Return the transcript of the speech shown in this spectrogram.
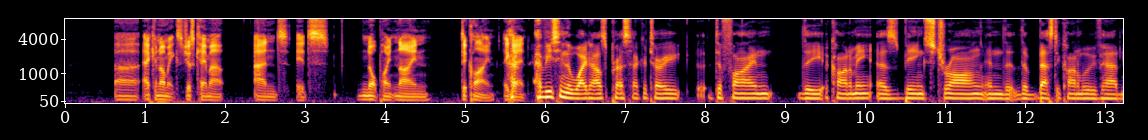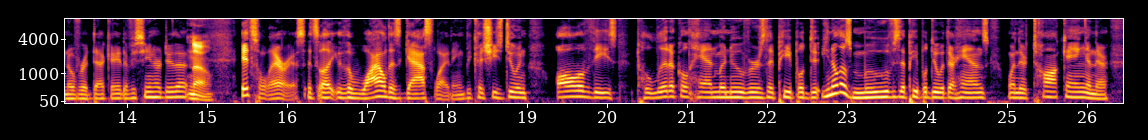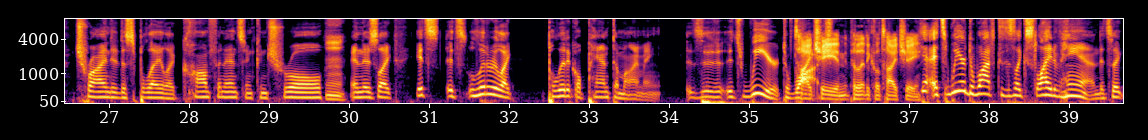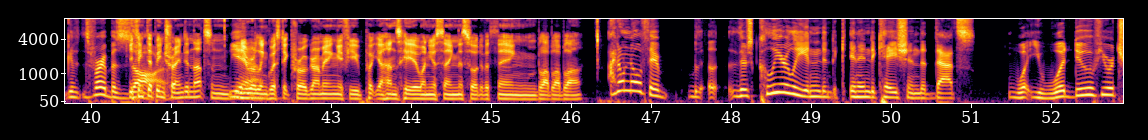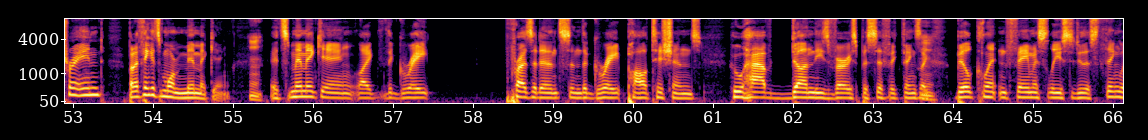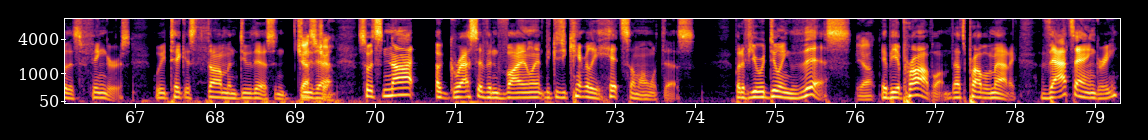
uh, economics just came out and it's 0.9 decline again. Ha- have you seen the White House press secretary uh, define the economy as being strong and the, the best economy we've had in over a decade? Have you seen her do that? no. It's hilarious. It's like the wildest gaslighting because she's doing all of these political hand maneuvers that people do. You know those moves that people do with their hands when they're talking and they're trying to display like confidence and control. Hmm. And there's like it's it's literally like political pantomiming. It's, it's weird to watch. Tai. Chi and political Tai Chi. Yeah, it's weird to watch because it's like sleight of hand. It's like it's very bizarre. You think they've been trained in that? Some Yeah. neuro linguistic programming? If you put your hands here when you're saying this sort of a thing, blah, blah, blah. I don't know if they're. Uh, there's clearly an, an indication that that's what you would do if you were trained, but I think it's more mimicking. It's mimicking like the great presidents and the great politicians who have done these very specific things. Like Bill Clinton famously used to do this thing with his fingers. he'd take his thumb and do this and do Gesture. that. So it's not aggressive and violent because you can't really hit someone with this. But if you were doing this, Yeah. it'd be a problem. That's problematic. That's angry,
